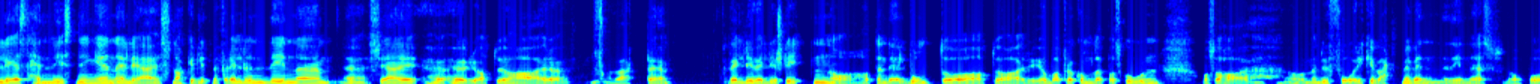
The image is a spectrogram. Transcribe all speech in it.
lest henvisningen, eller jeg snakket litt med foreldrene dine, eh, så jeg hører jo at du har eh, vært veldig veldig sliten og hatt en del vondt, og at du har jobba for å komme deg på skolen, har, men du får ikke vært med vennene dine og på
